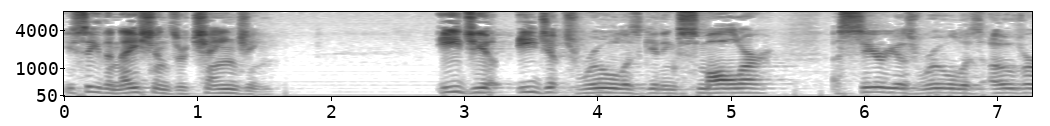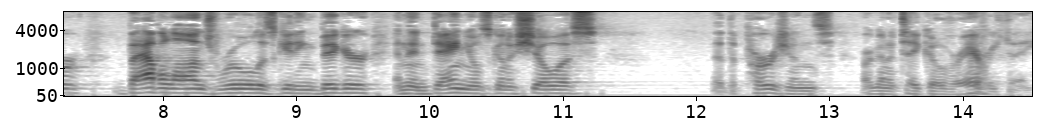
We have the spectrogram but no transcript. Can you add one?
You see, the nations are changing. Egypt, Egypt's rule is getting smaller. Assyria's rule is over. Babylon's rule is getting bigger. And then Daniel's going to show us that the Persians are going to take over everything.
